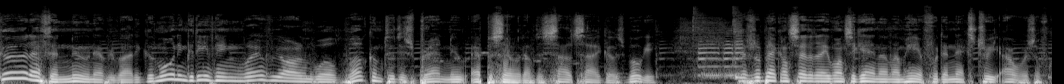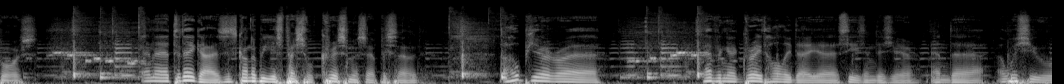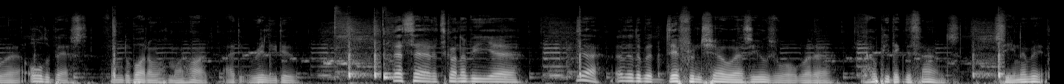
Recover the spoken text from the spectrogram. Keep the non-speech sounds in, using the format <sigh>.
Good afternoon, everybody. Good morning, good evening, wherever you are in the world. Welcome to this brand new episode of the South Side Goes Boogie. Yes, we're back on Saturday once again, and I'm here for the next three hours, of course. And uh, today, guys, it's gonna be a special Christmas episode. I hope you're uh, having a great holiday uh, season this year, and uh, I wish you uh, all the best from the bottom of my heart. I really do. That said, it's gonna be uh, yeah a little bit different show as usual, but uh, I hope you dig the sounds. See you in a bit.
